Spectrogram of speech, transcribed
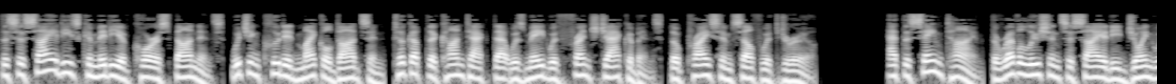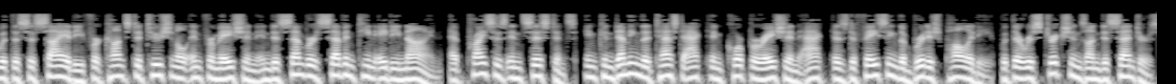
The Society's Committee of Correspondence, which included Michael Dodson, took up the contact that was made with French Jacobins, though Price himself withdrew. At the same time, the Revolution Society joined with the Society for Constitutional Information in December 1789, at Price's insistence, in condemning the Test Act and Corporation Act as defacing the British polity, with their restrictions on dissenters.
